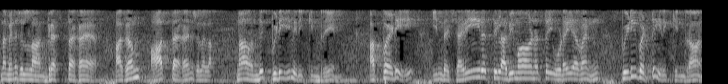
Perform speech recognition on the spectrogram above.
நம்ம என்ன சொல்லலாம்? கிரஸ்தக அகம் ஆத்தகன்னு சொல்லலாம். நான் வந்து பிடியில் இருக்கின்றேன். அப்படி இந்த சரீரத்தில் அபிமானத்தை உடையவன் பிடிபட்டு இருக்கின்றான்.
